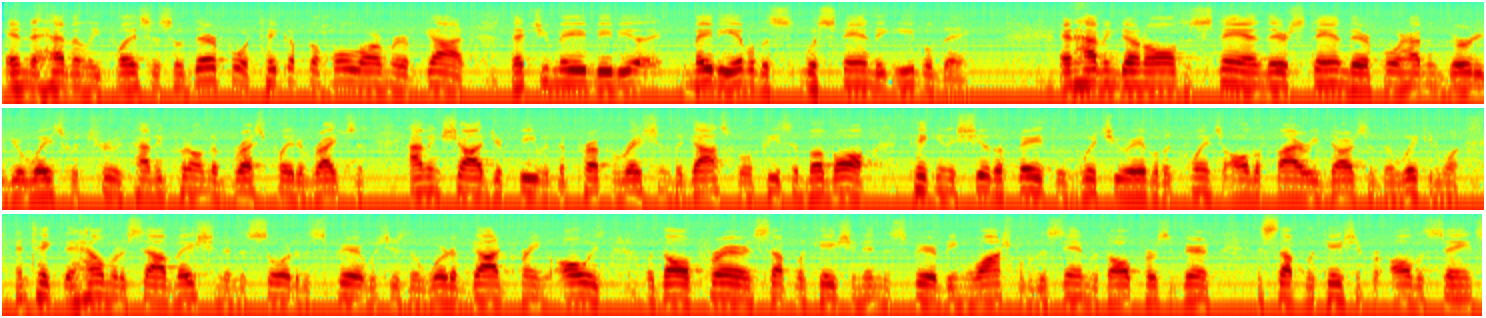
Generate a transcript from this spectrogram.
in the heavenly places. So therefore, take up the whole armor of God, that you may be, may be able to withstand the evil day and having done all to stand, there stand therefore, having girded your waist with truth, having put on the breastplate of righteousness, having shod your feet with the preparation of the gospel of peace, above all, taking the shield of faith with which you are able to quench all the fiery darts of the wicked one, and take the helmet of salvation and the sword of the Spirit, which is the word of God, praying always with all prayer and supplication in the Spirit, being watchful to this with all perseverance and supplication for all the saints,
